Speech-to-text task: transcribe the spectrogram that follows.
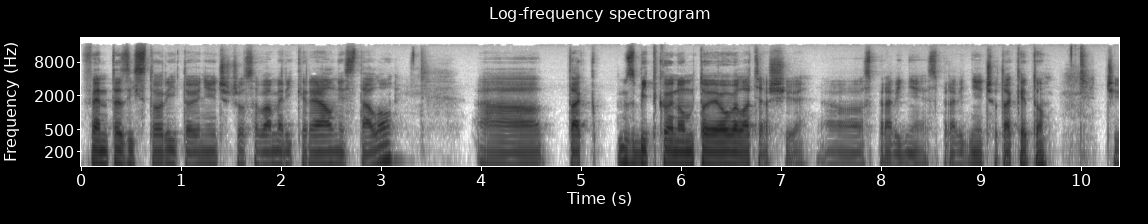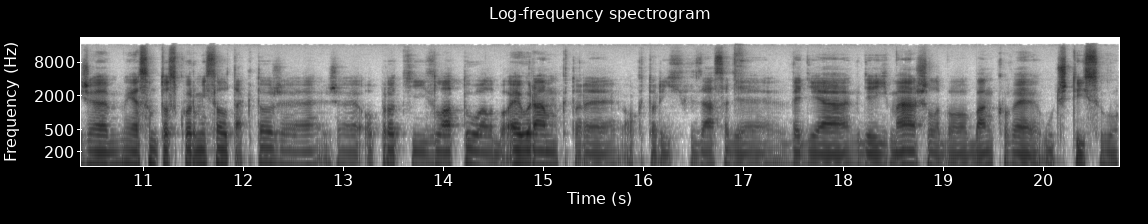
fantasy story, to je niečo, čo sa v Amerike reálne stalo, a, tak s Bitcoinom to je oveľa ťažšie uh, spraviť, nie, spraviť niečo takéto. Čiže ja som to skôr myslel takto, že, že oproti zlatu alebo eurám, ktoré, o ktorých v zásade vedia, kde ich máš, lebo bankové účty sú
